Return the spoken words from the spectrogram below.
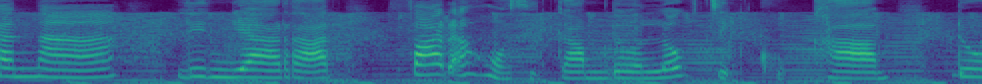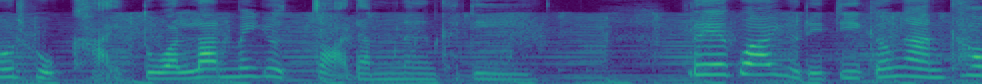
คณะ ลินยารัตฟาดอโหสิกรรมโดนโรคจิตคุกคาม ดูถูกขายตัวลั่นไม่หยุดเจาะดำเนินคดี เรียกว่าอยู่ดีๆ ก็งานเข้า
